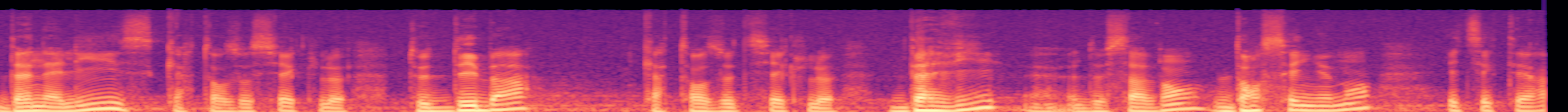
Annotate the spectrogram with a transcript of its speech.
d'analyse, 14 siècles de débats, 14 siècles d'avis euh, de savants, d'enseignements, etc.,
